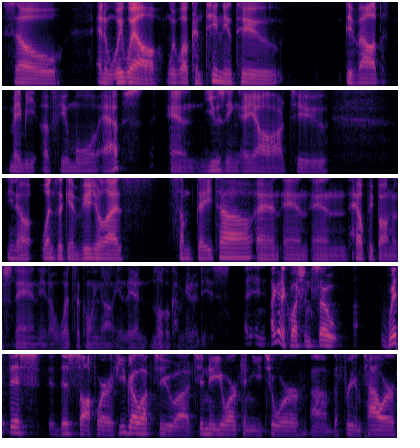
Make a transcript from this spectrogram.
So, and we will we will continue to develop maybe a few more apps and using AR to, you know, once again visualize some data and and and help people understand, you know, what's going on in their local communities. And I got a question. So, with this this software, if you go up to uh, to New York and you tour um, the Freedom Tower,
